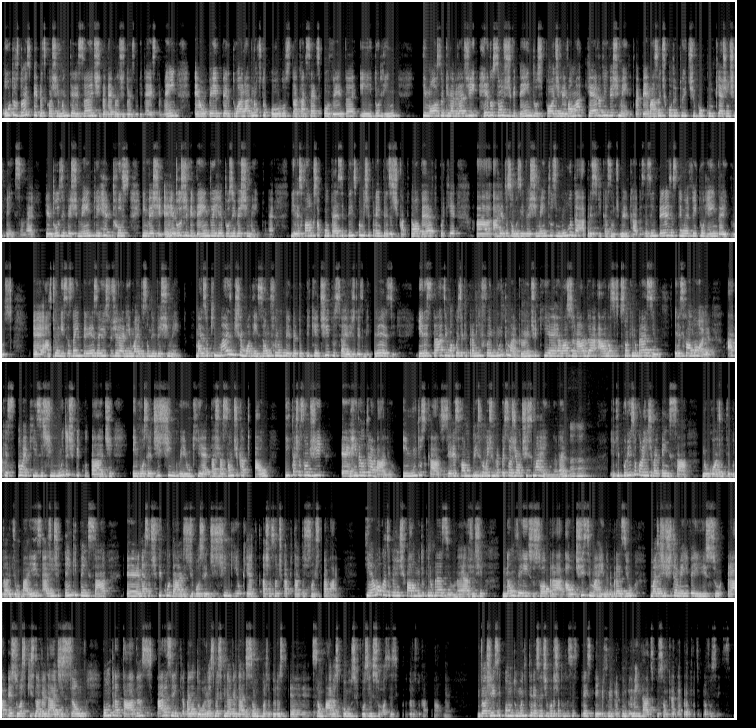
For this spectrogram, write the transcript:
Outros dois papers que eu achei muito interessante, da década de 2010 também, é o paper do Anagnostopoulos, da Carcetes Poveda e do Lin, que mostram que, na verdade, redução de dividendos pode levar a uma queda do investimento. Então, é bastante contraintuitivo com o que a gente pensa, né? Reduz investimento e reduz, investi é, reduz dividendo e reduz investimento, né? E eles falam que isso acontece principalmente para empresas de capital aberto, porque a, a, redução dos investimentos muda a precificação de mercado. Essas empresas têm um efeito renda aí para os é, acionistas da empresa e isso geraria uma redução do investimento. Mas o que mais me chamou a atenção foi um paper do Piketty do SAE de 2013, e eles trazem uma coisa que para mim foi muito marcante, que é relacionada à nossa discussão aqui no Brasil. Eles falam, olha, a questão é que existe muita dificuldade em você distinguir o que é taxação de capital e taxação de é, renda do trabalho, em muitos casos. E eles falam principalmente para pessoas de altíssima renda, né? Uhum. E que por isso, quando a gente vai pensar no código tributário de um país, a gente tem que pensar é, nessa dificuldade de você distinguir o que é taxação de capital e taxação de trabalho. Que é uma coisa que a gente fala muito aqui no Brasil, né? A gente não vê isso só para altíssima renda no Brasil, mas a gente também vê isso para pessoas que, na verdade, são contratadas para serem trabalhadoras, mas que, na verdade, são portadoras, é, são pagas como se fossem sócias e portadoras do capital, né? Então, achei esse ponto muito interessante. Eu vou deixar todos esses três papers também para complementar a discussão que a Débora trouxe para vocês.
